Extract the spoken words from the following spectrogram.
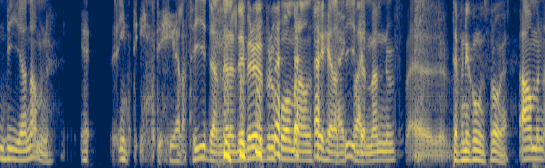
nya namn. Eh, Inte, inte hela tiden, eller det beror på vad man anser hela tiden, men, eh, Definitionsfråga. ja, men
